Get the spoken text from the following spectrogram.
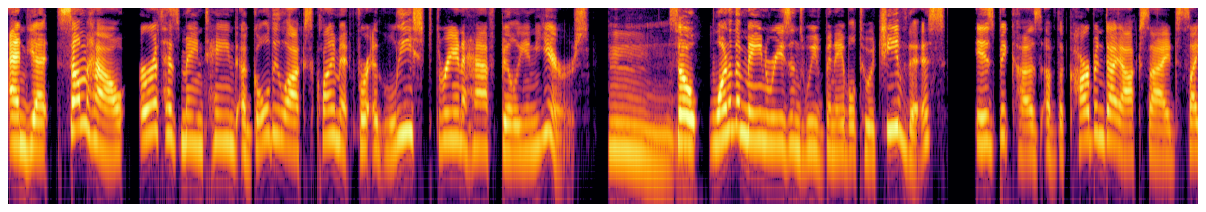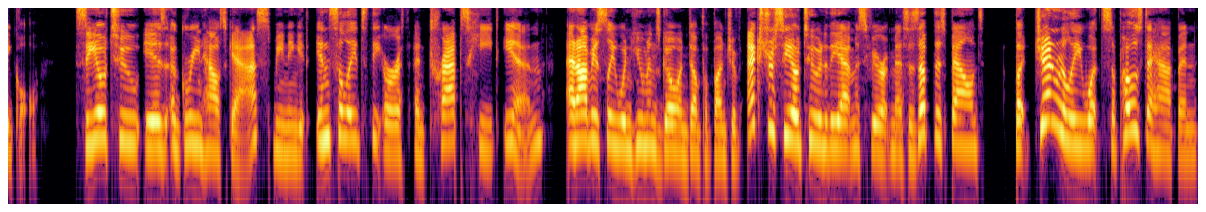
And yet, somehow, Earth has maintained a Goldilocks climate for at least three and a half billion years. Hmm. So, one of the main reasons we've been able to achieve this is because of the carbon dioxide cycle. CO2 is a greenhouse gas, meaning it insulates the earth and traps heat in. And obviously, when humans go and dump a bunch of extra CO2 into the atmosphere, it messes up this balance. But generally, what's supposed to happen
